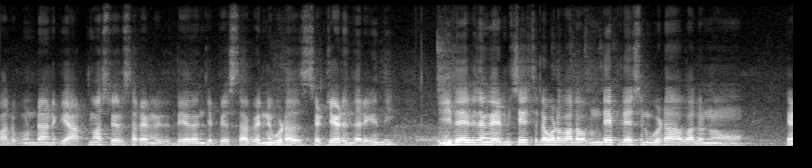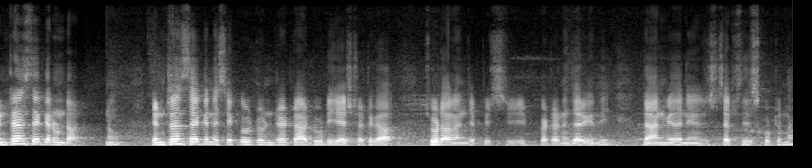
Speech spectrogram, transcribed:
వాళ్ళకు ఉండడానికి అట్మాస్ఫియర్ సరైన లేదని చెప్పేసి అవన్నీ కూడా సెట్ చేయడం జరిగింది. ఇదే విధంగా ఎంసీహెచ్లో కూడా వాళ్ళ ఉండే ప్లేస్ను కూడా వాళ్ళను ఎంట్రన్స్ దగ్గర ఉండాలి. ఎంట్రన్స్ దగ్గరనే సెక్యూరిటీ ఉండేట డ్యూటీ చేసేటట్టుగా చూడాలని చెప్పేసి పెట్టడం జరిగింది. దాని మీద నేను స్టెప్స్ తీసుకుంటున్నా.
